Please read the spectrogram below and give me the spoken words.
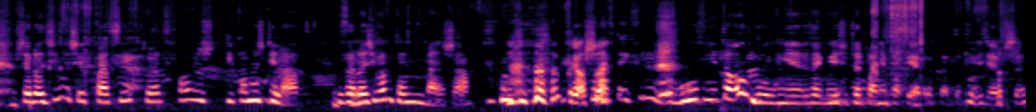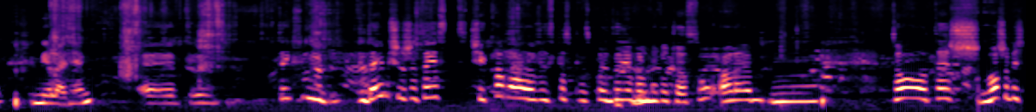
przerodziło się w pasję, która trwa już kilkanaście lat. Zaraziłam tym męża. Proszę. Ale w tej chwili głównie to on głównie zajmuje się czerpaniem papieru, prawdę powiedziawszy, mieleniem. W- tej chwili wydaje mi się, że to jest ciekawy sposób spędzania wolnego czasu, ale mm, to też może być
